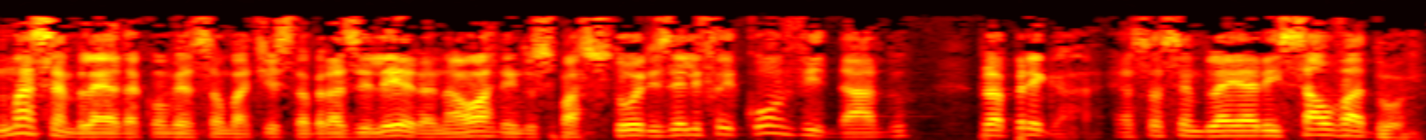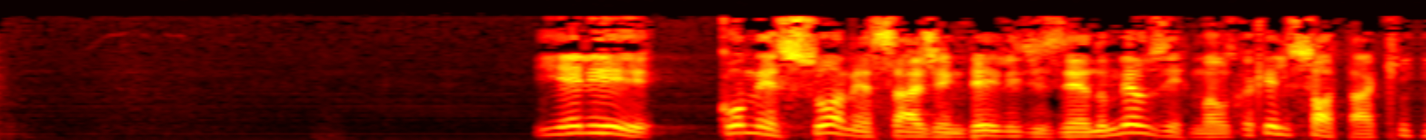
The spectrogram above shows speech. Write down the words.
Numa assembleia da Convenção Batista Brasileira, na Ordem dos Pastores, ele foi convidado para pregar. Essa assembleia era em Salvador. E ele começou a mensagem dele dizendo: Meus irmãos, com aquele sotaque,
